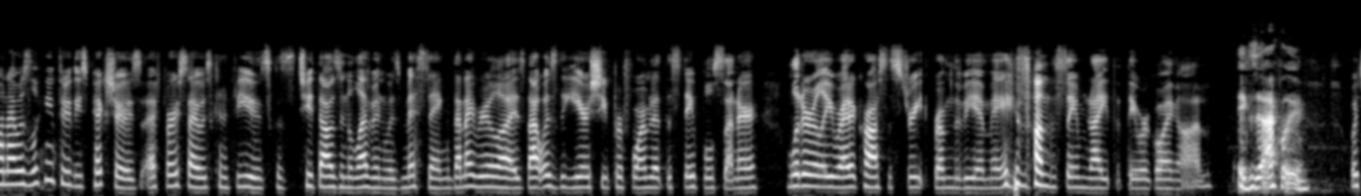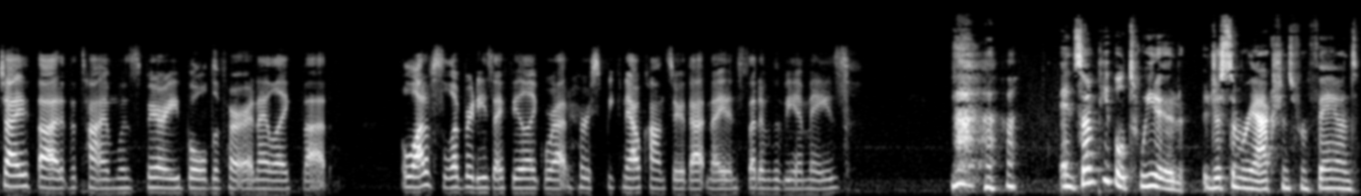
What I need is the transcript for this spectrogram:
When I was looking through these pictures, at first I was confused because 2011 was missing. Then I realized that was the year she performed at the Staples Center, literally right across the street from the VMAs on the same night that they were going on. Exactly. Which I thought at the time was very bold of her, and I liked that. A lot of celebrities, I feel like, were at her Speak Now concert that night instead of the VMAs. and some people tweeted just some reactions from fans.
